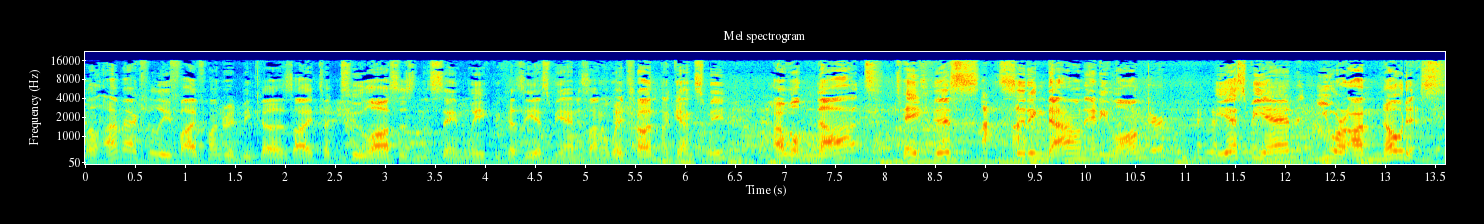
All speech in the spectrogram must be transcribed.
Well, I'm actually 500 because I took two losses in the same week because ESPN is on a witch hunt against me. I will not take this sitting down any longer. ESPN, you are on notice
